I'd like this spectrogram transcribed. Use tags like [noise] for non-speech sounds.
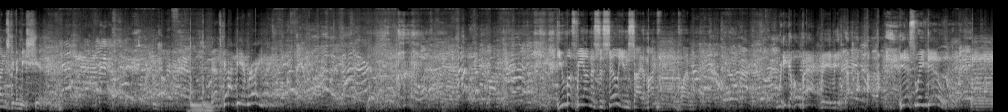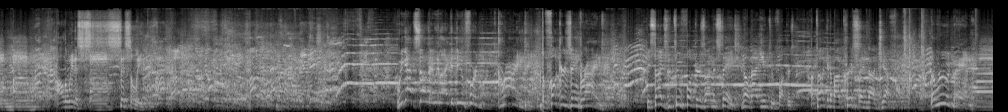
Clem's giving me shit. [laughs] That's goddamn right. You must be on the Sicilian side of my family, Clem. We go back, baby. [laughs] yes, we do. All the way to Sicily. We got something like to do for grind. The fuckers in grind. Besides the two fuckers on the stage. No, not you two fuckers. I'm talking about Chris and uh, Jeff. The Rude Man.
